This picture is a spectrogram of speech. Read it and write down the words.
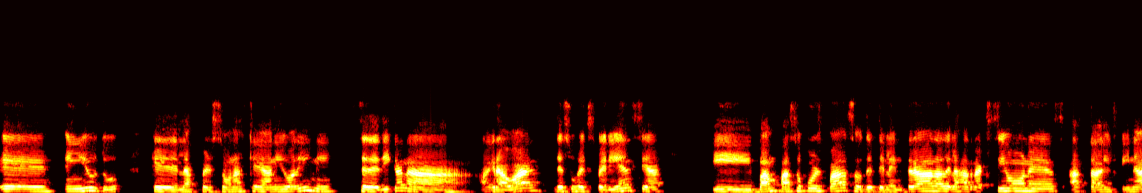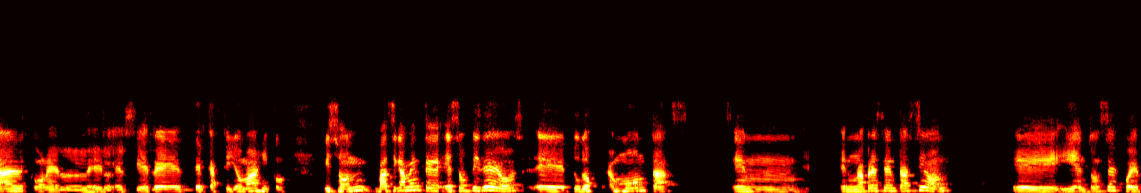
eh, en YouTube que las personas que han ido a Disney se dedican a, grabar de sus experiencias y van paso por paso desde la entrada de las atracciones hasta el final con el, el cierre del castillo mágico. Y son básicamente esos videos, eh, tú los montas en, una presentación eh, y entonces pues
